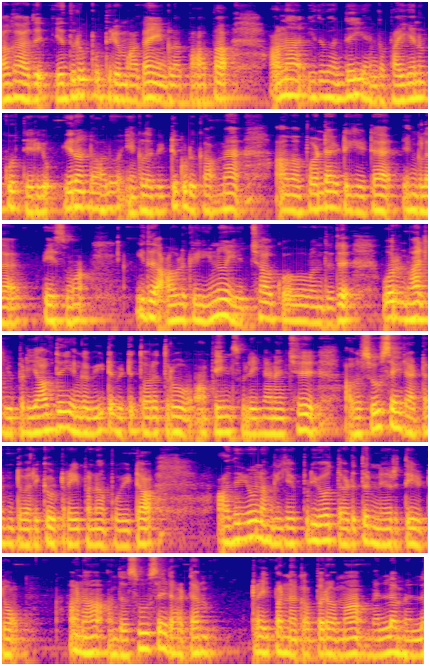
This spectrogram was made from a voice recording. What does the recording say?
ஆகாது. எதிர்ப்பு புத்திரமாக தான் எங்களை பார்ப்பா ஆனால் இது வந்து எங்கள் பையன் எனக்கும் தெரியும். இருந்தாலும் எங்களை விட்டு கொடுக்காம அவன் பொண்டாட்டிக்கிட்ட எங்களை பேசுவான். இது அவளுக்கு இன்னும் எச்சா கோபம் வந்தது. ஒரு நாள் எப்படியாவது எங்கள் வீட்டை விட்டு துரத்துருவோம் அப்படின்னு சொல்லி நினச்சி அவள் சூசைட் அட்டம் வரைக்கும் ட்ரை பண்ண போயிட்டா. அதையும் நாங்கள் எப்படியோ தடுத்து நிறுத்திட்டோம். ஆனால் அந்த சூசைட் அட்டம் ட்ரை பண்ணக்கப்புறமா மெல்ல மெல்ல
